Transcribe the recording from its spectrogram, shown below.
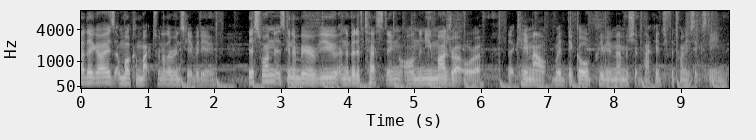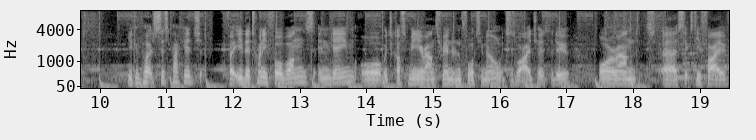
Hi there guys and welcome back to another RuneScape video. This one is going to be a review and a bit of testing on the new Mahjarrat Aura that came out with the Gold Premium Membership Package for 2016. You can purchase this package for either 24 bonds in game or which cost me around 340 mil which is what I chose to do or around uh, 65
